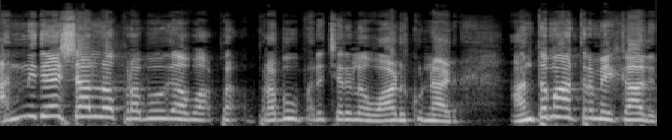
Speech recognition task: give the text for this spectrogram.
అన్ని దేశాల్లో ప్రభువుగా ప్రభు పరిచర్యలో వాడుకున్నాడు. అంత మాత్రమే కాదు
